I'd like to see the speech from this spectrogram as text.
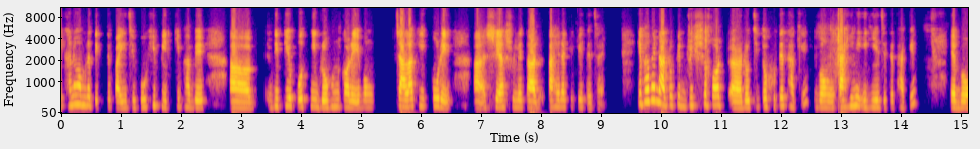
এখানেও আমরা দেখতে পাই যে বহিপীর কীভাবে দ্বিতীয় পত্নী গ্রহণ করে এবং চালাকি করে সে আসলে তার তাহেরাকে পেতে চায়। এভাবে নাটকের দৃশ্যপট রচিত হতে থাকে এবং কাহিনী এগিয়ে যেতে থাকে এবং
